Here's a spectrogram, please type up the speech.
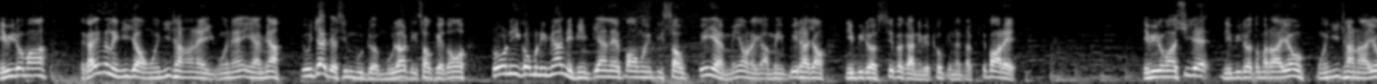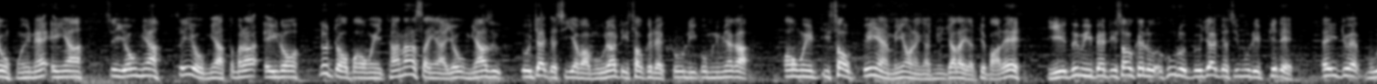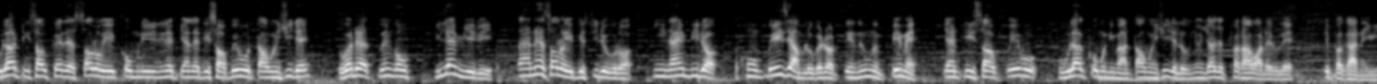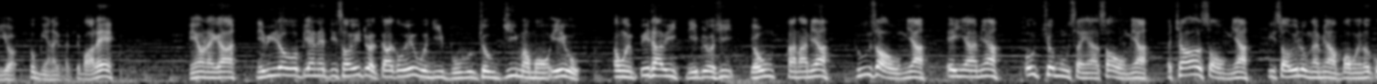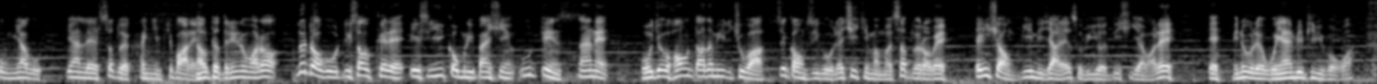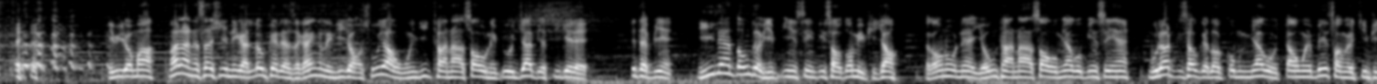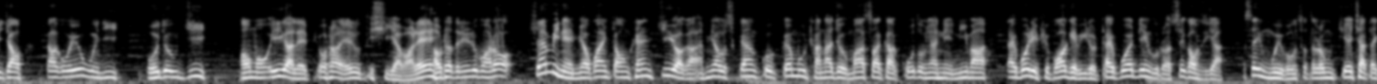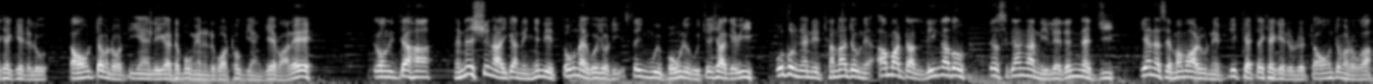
နေပြည်တော်မှာ။ဒကိုင်းကလင်ကြီးကြောင့်ဝင်ကြီးဌာနနဲ့ဝန်ထမ်းအရာများပြိုကျပျက်စီးမှုတွေမူလတိစောက်ခဲ့သောခရိုနီကုမ္ပဏီများနေဖြင့်ပြန်လည်ပါဝင်တိစောက်ပေးရန်မင်းအောင်နိုင်ကအမိန့်ပေးထားကြောင်းနေပြည်တော်စစ်ဘက်ကနေထုတ်ပြန်တာဖြစ်ပါတယ်။နေပြည်တော်မှာရှိတဲ့နေပြည်တော်သမ္မတရုံးဝင်ကြီးဌာနရုံးဝန်ထမ်းအင်အားစစ်ရုံးများစစ်ရုံများသမ္မတအိမ်တော်လွတ်တော်ပါဝင်ဌာနဆိုင်ရာရုံးအများစုပြိုကျပျက်စီးရပါမူလတိစောက်ခဲ့တဲ့ခရိုနီကုမ္ပဏီများက အောင်ဝင်တိစောက်ပေးရန်မင်းအောင်နိုင်ကညွှန်ကြားလိုက်တာဖြစ်ပါတယ်။ရေသွေးမီပဲတိစောက်ခဲ့လို့အခုလိုပြိုကျပျက်စီးမှုတွေဖြစ်တဲ့အဲ့ဒီအတွက်မူလတိစောက်ခဲ့တဲ့စောက်လို့ရေးကုမ္ပဏီတွေနဲ့ပြန်လည်တိစောက်ပေးဖို့တာဝန်ရှိတဲ့လိုအပ်တဲ့သွင်းကုန်ဒီလက်မြေတွေတန်တဲ့ဆောက်လုပ်ရေးပစ္စည်းတွေကိုတော့ညှိနှိုင်းပြီးတော့အခွန်ပေးကြမလို့ပဲတော့တင်သွင်းဝင်ပေးမယ်ပြန်တိဆောက်ပေးဖို့ဘူလာကုမ္ပဏီမှာတာဝန်ရှိတယ်လို့ညွှန်ကြားချက်ထွက်ထားပါတယ်လို့လည်းတစ်ပတ်ကနေပြီးတော့ထုတ်ပြန်လိုက်တာဖြစ်ပါတယ်။မင်းအောင်နိုင်ကနေပြည်တော်ကိုပြန်လည်တိဆောက်ရေးအတွက်ကာကွယ်ရေးဝန်ကြီးဘူချုပ်ကြီးမောင်မောင်အေးကို တာဝန်ပေးထားပြီးနေပြည်တော်ရှိရုံးဌာနများထူးဆောက်အုံများအိမ်ယာများအုပ်ချုပ်မှုဆိုင်ရာဆောက်အုံများအခြားဆောက်အုံများတိဆောက်ရေးလုပ်ငန်းများပါဝင်သောကုမ္ပဏီများကိုပြန်လည်ဆက်သွယ်ခိုင်းခြင်းဖြစ်ပါတယ်။နောက်ထပ်သတင်းတွေမှာတော့လွတ်တော်ကိုတိဆောက်ခဲ့တဲ့ ACE ကုမ္ပဏီပိုင်ရှင်ဦးတင်စန်းနဲ့ဗိုလ်ချုပ်ဟောင်းတာသမီတချို့ဟာစစ်ကောင်စီကိုလက်ရှိချိန်မှာမဆက်သွယ်တော့ပဲတင်းရှောင်ပြေးနေကြတယ်ဆိုပြီးတော့သိရှိရပါတယ်။ကဲမင်းတို့လည်းဝန်ရမ်းပြဖြစ်ပြီပေါ့ကွာ။ဒီပြီးတော့မှမတ်လ28ရက်နေ့ကလှုပ်ခဲ့တဲ့သခိုင်းကလင်ကြီးကြောင့်အစိုးရဝန်ကြီးဌာနအဆောက်အုံတွေပြိုကျပျက်စီးခဲ့တဲ့တစ်သက်ဖြင့် နီလန်သုံးသွယ်ဖြင့်ပြင်ဆင်တိစောက်သွားမည်ဖြစ်ကြောင်း၎င်းတို့နဲ့ရုံးဌာနအဆောက်အုံများကိုပြင်ဆင်ရန်မူလတိစောက်ခဲ့သောကုမ္ပဏီများကိုတာဝန်ပေးဆောင်ရွက်ခြင်းဖြစ်ကြောင်းကာကွယ်ရေးဝန်ကြီးဗိုလ်ချုပ်ကြီးအောင်မောင်အေးကလည်းပြောထားတယ်လို့သိရှိရပါတယ်။နောက်ထပ်သတင်းတွေမှာတော့ရှမ်းပြည်နယ်မြောက်ပိုင်းတောင်ခမ်းကြေးရွာကအမြောက်စကန်ကိုကဲမှုဌာနချုပ်မဆာက93နှစ်နီးမှာတိုက်ပွဲတွေဖြစ်ပွားခဲ့ပြီးတော့တိုက်ပွဲတင်းကိုတော့စစ်ကောင်စီကအစိတ်ငွေပုံစလုံးကျဲချတိုက်ခိုက်ခဲ့တယ်လို့တောင်တက်မတော် TN လေးကဓပုံများနဲ့တကွထုတ်ပြန်ခဲ့ပါတယ်။ စစ်ကောင်စီတပ်ဟာနနက်၈နာရီကနေညနေ3နာရီခွဲကျော်ထိအစိတ်ငွေဘုံတွေကိုကျဲချခဲ့ပြီး93ညနေဌာနချုပ်နဲ့အမတ453တပ်စကန်ကနေလည်းလက်နက်ကြီး190မမတို့နဲ့ပြစ်ခတ်တိုက်ခိုက်ခဲ့တယ်လို့တောင်တက်မတော်က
